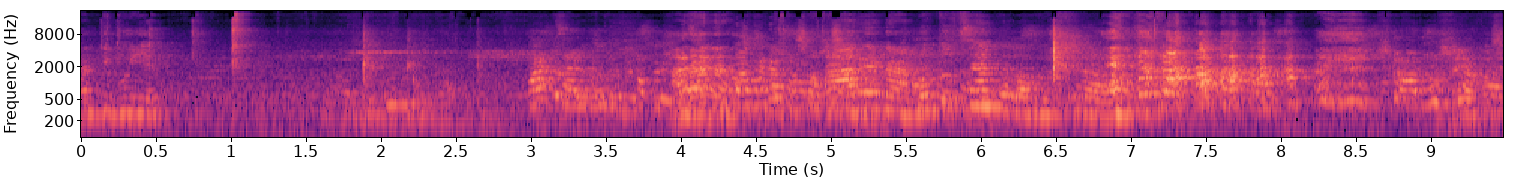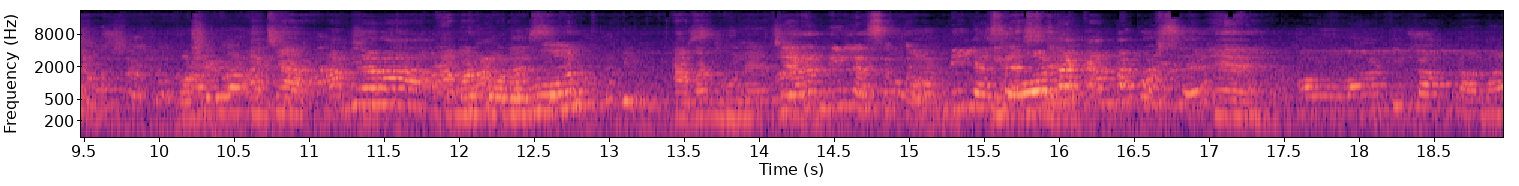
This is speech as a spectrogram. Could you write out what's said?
আন্টি বইয়ের আরে কথাটা সমস্যা আরে না নতুন স্যান্ডেল অবশ্যই আচ্ছা আমার বড় বোন আমার বোনের চেহারা মিল আছে তো মিল আছে মিল কান্না করছে হ্যাঁ আল্লাহ কি কান্না না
